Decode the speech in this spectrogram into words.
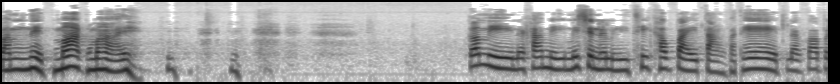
บำเหน็จมากมาย ก็มีนะคะมีมิชชันนารีที่เขาไปต่างประเทศ แล้วก็ไป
